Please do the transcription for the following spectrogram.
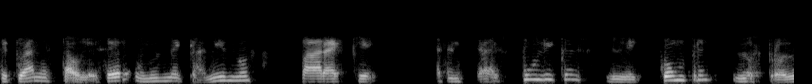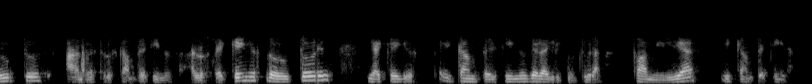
se puedan establecer unos mecanismos para que las entidades públicas le compren los productos a nuestros campesinos, a los pequeños productores y a aquellos eh, campesinos de la agricultura familiar y campesina.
